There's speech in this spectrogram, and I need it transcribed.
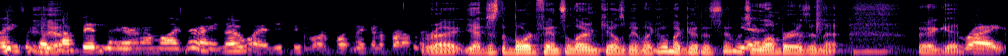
think because Yeah. I've been there, and I'm like, there ain't no way these people are making a profit. Right. Yeah. Just the board fence alone kills me. I'm like, oh my goodness, how much Yeah. lumber is in that? Very good. Right.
